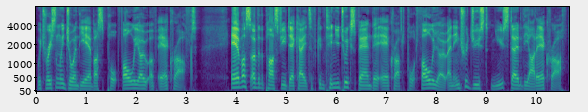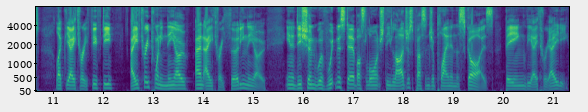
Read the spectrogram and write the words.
which recently joined the Airbus portfolio of aircraft. Airbus over the past few decades have continued to expand their aircraft portfolio and introduced new state of the art aircraft, like the A350, A320neo, and A330neo. In addition, we've witnessed Airbus launch the largest passenger plane in the skies, being the A380.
